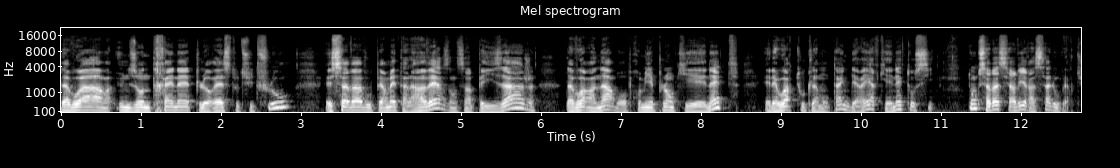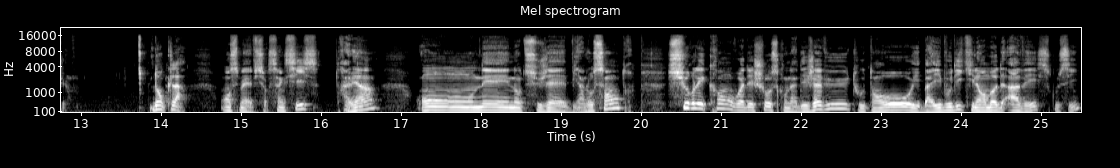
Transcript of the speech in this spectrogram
d'avoir une zone très nette, le reste tout de suite flou, et ça va vous permettre à l'inverse, dans un paysage, d'avoir un arbre au premier plan qui est net, et d'avoir toute la montagne derrière qui est nette aussi. Donc ça va servir à ça l'ouverture. Donc là, on se met sur 5-6, très bien, on est notre sujet bien au centre. Sur l'écran, on voit des choses qu'on a déjà vues. Tout en haut, et bah, il vous dit qu'il est en mode AV ce coup-ci.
